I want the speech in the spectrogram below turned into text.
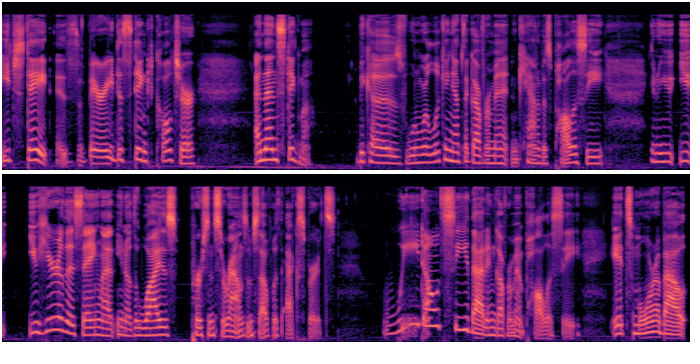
each state is a very distinct culture. And then stigma, because when we're looking at the government and cannabis policy, you know, you, you, you hear the saying that, you know, the wise person surrounds himself with experts. We don't see that in government policy. It's more about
